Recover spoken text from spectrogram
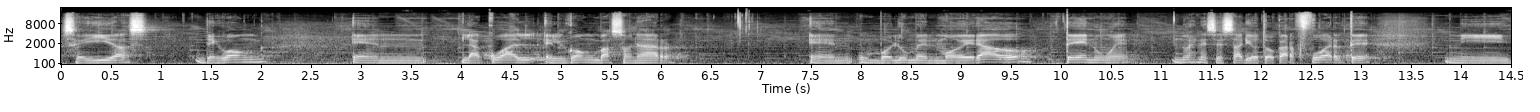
seguidas de gong en la cual el gong va a sonar en un volumen moderado, tenue, no es necesario tocar fuerte ni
